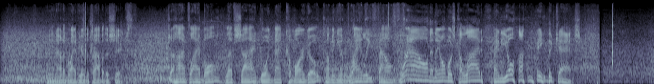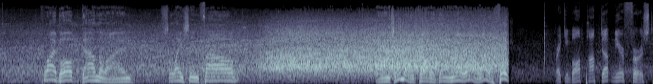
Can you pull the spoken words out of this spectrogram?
And out and right here in the top of the sixth. It's a high fly ball, left side, going back Camargo, coming in Riley, foul ground, and they almost collide, and Johan made the catch. Fly ball down the line. Slicing foul. And somebody caught it down there. Wow, what a fish. Breaking ball popped up near first.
